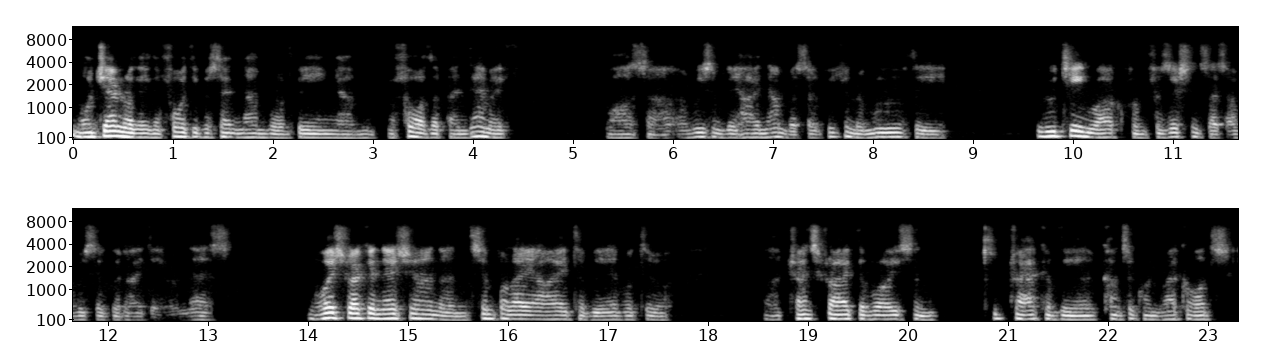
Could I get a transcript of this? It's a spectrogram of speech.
more generally, the 40% number of being um, before the pandemic was uh, a reasonably high number. So if we can remove the routine work from physicians, that's obviously a good idea. And there's voice recognition and simple AI to be able to uh, transcribe the voice and keep track of the uh, consequent records,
